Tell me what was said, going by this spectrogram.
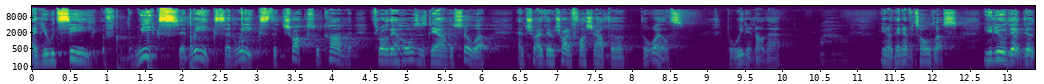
And you would see weeks and weeks and weeks, the trucks would come, throw their hoses down the sewer, and try, they would try to flush out the, the oils. But we didn't know that. Wow. You know, they never told us. You knew that the,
